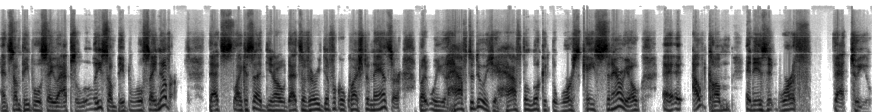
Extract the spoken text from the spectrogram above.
And some people will say absolutely, some people will say never. That's like I said, you know, that's a very difficult question to answer. But what you have to do is you have to look at the worst case scenario uh, outcome and is it worth that to you?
